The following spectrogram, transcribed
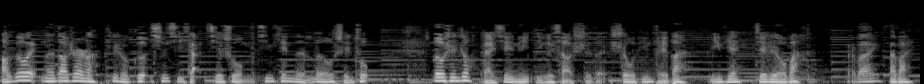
好，各位，那到这儿呢，听首歌休息一下，结束我们今天的乐游神州。乐游神州，感谢您一个小时的收听陪伴，明天接着游吧，拜拜，拜拜。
